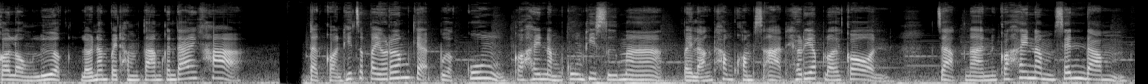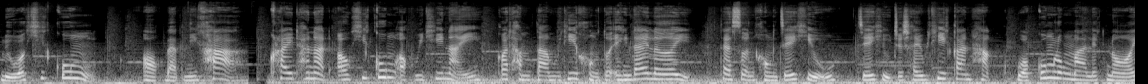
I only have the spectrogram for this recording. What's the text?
ก็ลองเลือกแล้วนำไปทำตามกันได้ค่ะ แต่ก่อนที่จะไปเริ่มแกะเปลือกกุ้ง ก็ให้นำกุ้งที่ซื้อมา ไปล้างทำความสะอาดให้เรียบร้อยก่อน จากนั้นก็ให้นำเส้นดำหรือว่าขี้กุ้ง ออกแบบนี้ค่ะ ใครถนัดเอาขี้กุ้งออกวิธีไหน ก็ทำตามวิธีของตัวเองได้เลย แต่ส่วนของเจ๊หิว เจ๊หิวจะใช้วิธีการหักหัวกุ้งลงมาเล็กน้อย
